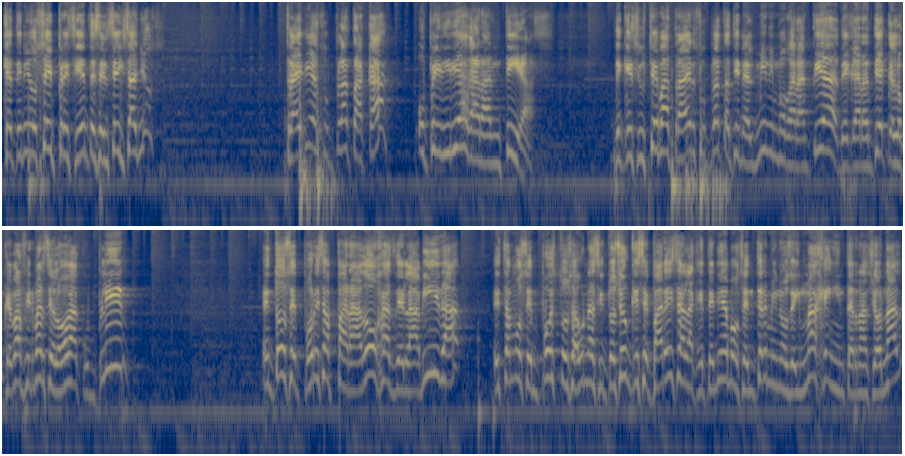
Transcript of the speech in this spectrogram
que ha tenido seis presidentes en seis años? ¿Traería su plata acá o pediría garantías? de que si usted va a traer su plata tiene el mínimo garantía de garantía que lo que va a firmar se lo va a cumplir. Entonces, por esas paradojas de la vida, estamos impuestos a una situación que se parece a la que teníamos en términos de imagen internacional,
